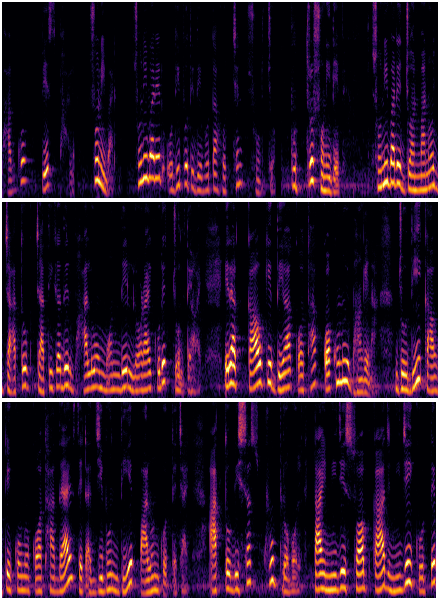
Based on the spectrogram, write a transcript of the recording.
ভাগ্য বেশ ভালো। শনিবার। শনিবারের অধিপতি দেবতা হচ্ছেন সূর্য। পুত্র শনিদেব। শনিবারের জন্মানো জাতক জাতিকাদের ভালো মন্দের লড়াই করে চলতে হয়। এরা কাউকে দেয়া কথা কখনোই ভাঙে না। যদি কাউকে কোনো কথা দেয়, সেটা জীবন দিয়ে পালন করতে চায়। আত্মবিশ্বাস খুব প্রবল, তাই নিজের সব কাজ নিজেই করতে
